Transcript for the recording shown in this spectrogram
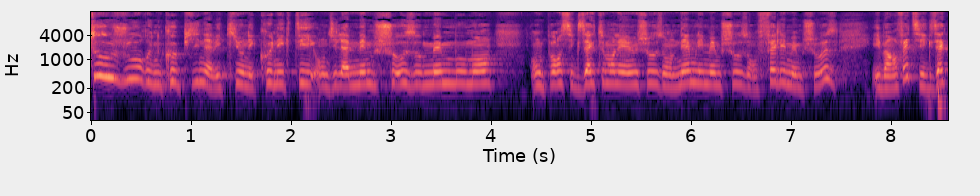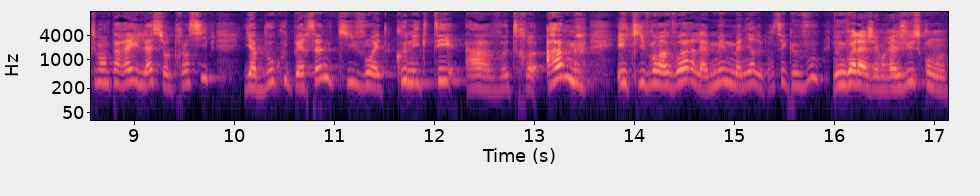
Toujours une copine avec qui on est connecté, on dit la même chose au même moment, on pense exactement les mêmes choses, on aime les mêmes choses, on fait les mêmes choses. Et ben en fait, c'est exactement pareil là sur le principe. Il y a beaucoup de personnes qui vont être connectées à votre âme et qui vont avoir la même manière de penser que vous. Donc voilà, j'aimerais juste qu'on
